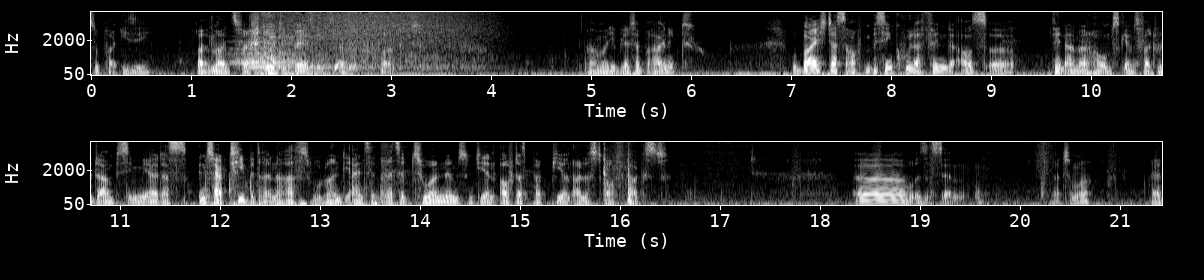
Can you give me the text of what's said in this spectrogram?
super easy. Weil man es versteht, die Basics erfolgt. Haben wir die Blätter bereinigt. Wobei ich das auch ein bisschen cooler finde aus äh, den anderen Homes Games, weil du da ein bisschen mehr das Interaktive drin hast, wo du dann die einzelnen Rezepturen nimmst und die dann auf das Papier und alles drauf packst. Äh, wo ist es denn? Warte mal. Hä?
